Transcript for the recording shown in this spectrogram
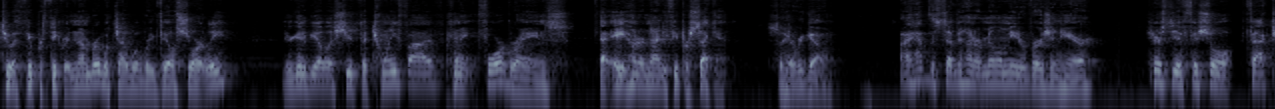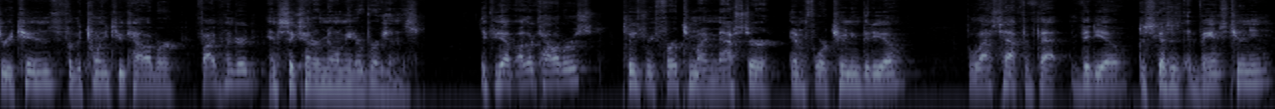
to a super secret number, which I will reveal shortly, you're going to be able to shoot the 25.4 grains at 890 feet per second. So here we go. I have the 700 millimeter version here. Here's the official factory tunes for the 22 caliber 500 and 600 millimeter versions. If you have other calibers, please refer to my master M4 tuning video. The last half of that video discusses advanced tuning.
